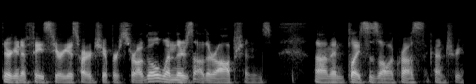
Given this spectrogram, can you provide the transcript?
they're going to face serious hardship or struggle when there's other options um, in places all across the country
